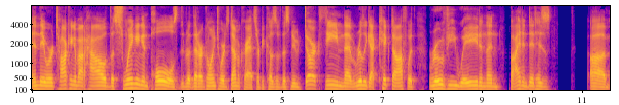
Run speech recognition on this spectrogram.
and they were talking about how the swinging in polls that are going towards Democrats are because of this new dark theme that really got kicked off with Roe v. Wade, and then Biden did his, uh,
